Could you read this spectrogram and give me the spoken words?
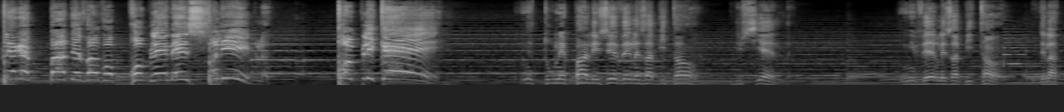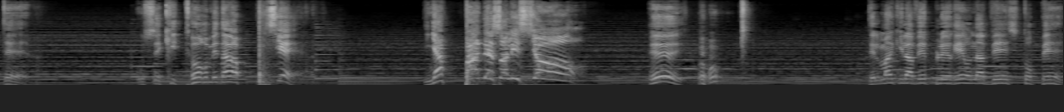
pleurez pas devant vos problèmes insolubles, compliqués. Ne tournez pas les yeux vers les habitants du ciel, ni vers les habitants de la terre, ou ceux qui dorment dans la poussière. Il n'y a pas de solution. Eh, Tellement qu'il avait pleuré, on avait stoppé.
